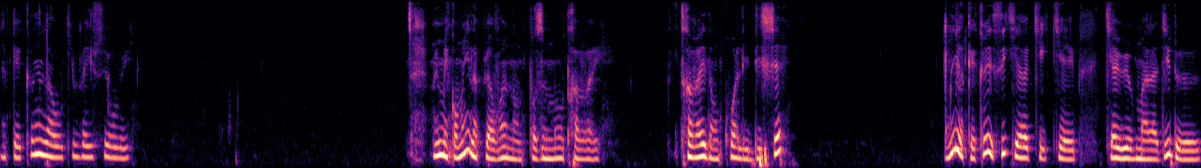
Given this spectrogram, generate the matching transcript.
Il y a quelqu'un là-haut qui veille sur lui. Oui, mais comment il a pu avoir un empoisonnement au travail? Il travaille dans quoi Les déchets? Oui, il y a quelqu'un ici qui a, qui, qui, a, qui a eu une maladie de,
